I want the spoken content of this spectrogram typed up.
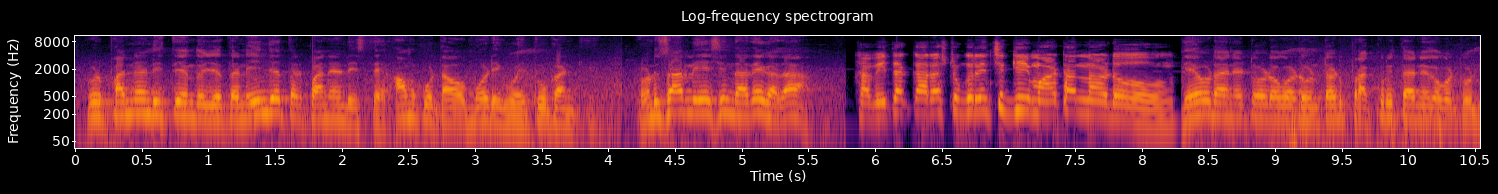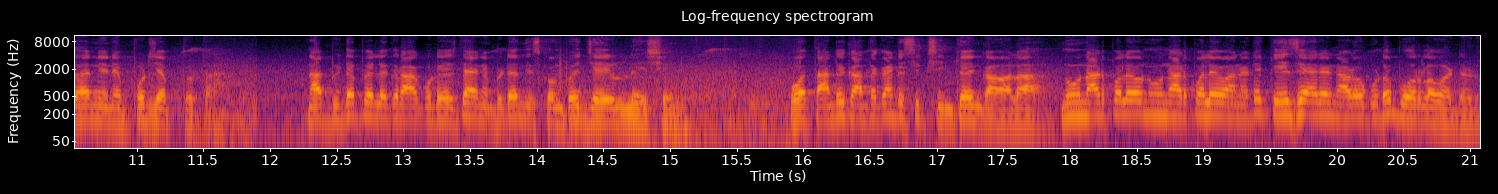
ఇప్పుడు పన్నెండు ఇస్తే ఏందో చేస్తాడు. ఏం చేస్తాడు పన్నెండు ఇస్తే? అమ్ముకుంటావు మోడీకి పోయి తూకానికి? రెండు సార్లు వేసింది అదే కదా? కవితక్క అరెస్టు గురించి ఈ మాట అన్నాడు. దేవుడు అనేటోడు ఒకటి ఉంటాడు ప్రకృతి అనేది ఒకటి ఉంటుంది నేను ఎప్పుడు చెప్తుంటా. నా బిడ్డ పెళ్ళికి రాకుండా వేస్తే ఆయన బిడ్డను తీసుకొని పోయి జైల్లో వేసేయండి. ఓ తండ్రికి అంతకంటే శిక్ష ఇంకేం కావాలా? నువ్వు నడపలేవు నువ్వు నడపలేవు అని అంటే కేసీఆర్ నడవకుండా బోర్లో పడ్డాడు.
